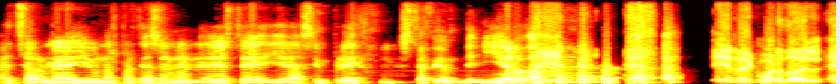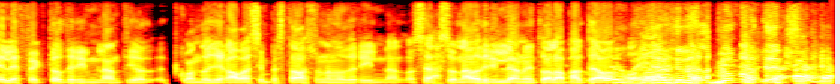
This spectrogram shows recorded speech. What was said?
a echarme ahí unas partidas en, el- en este y era siempre una estación de mierda. Y, y recuerdo el, el efecto Dreamland, tío. Cuando llegaba siempre estaba sonando Dreamland. O sea, sonaba Dreamland en toda la parte de abajo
